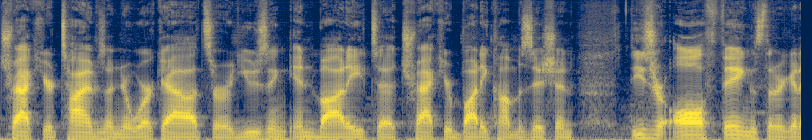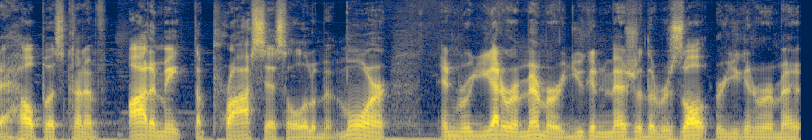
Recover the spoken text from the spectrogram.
track your times on your workouts or using InBody to track your body composition. These are all things that are going to help us kind of automate the process a little bit more. And you got to remember, you can measure the result or you can rem-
